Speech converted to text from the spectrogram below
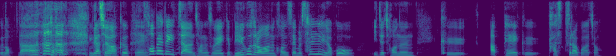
은 없다. 그러니까 그쵸? 그만큼 네. 섭외돼 있지 않은 장소에 이렇게 밀고 들어가는 컨셉을 살리려고 이제 저는 그 앞에 그 바스트라고 하죠.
